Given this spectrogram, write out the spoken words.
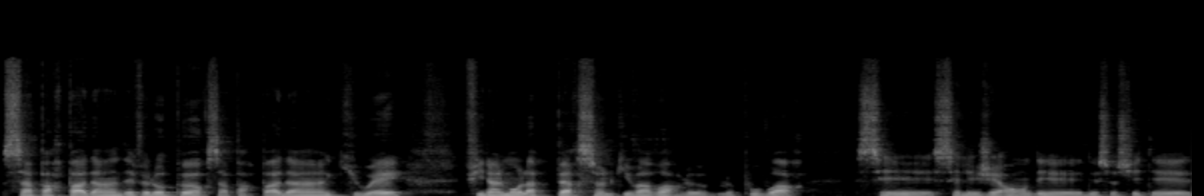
ça part pas d'un développeur, ça part pas d'un QA. Finalement, la personne qui va avoir le, pouvoir, c'est les gérants des, sociétés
